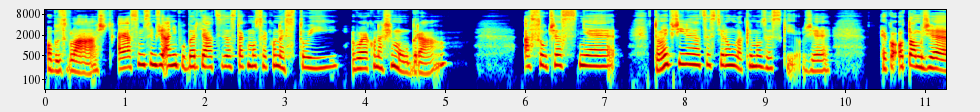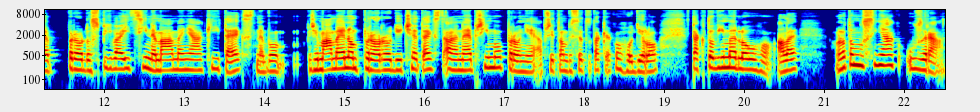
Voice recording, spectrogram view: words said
obzvlášť. A já si myslím, že ani pubertáci zase tak moc jako nestojí, nebo jako naše moudra, a současně to mi přijde na cestě domů taky moc hezký, jo, že jako o tom, že pro dospívající nemáme nějaký text, nebo že máme jenom pro rodiče text, ale ne přímo pro ně a přitom by se to tak jako hodilo, tak to víme dlouho. Ale Ono to musí nějak uzrát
